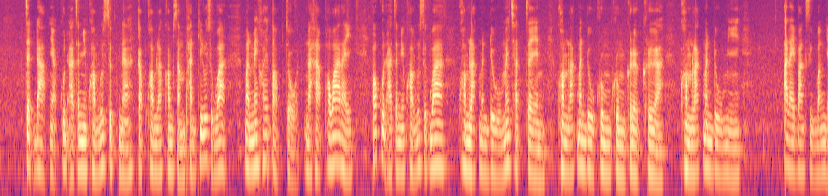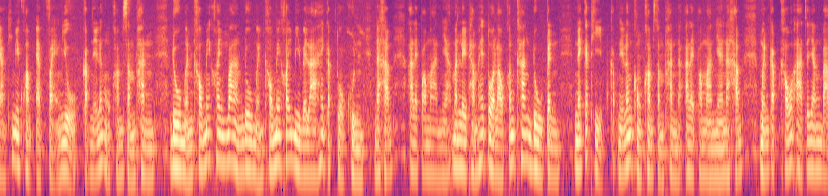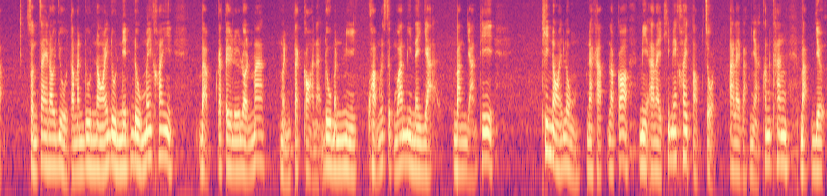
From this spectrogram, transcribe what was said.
เจ็ดดาบเนี่ยคุณอาจจะมีความรู้สึกนะกับความรักความสัมพันธ์ที่รู้สึกว่ามันไม่ค่อยตอบโจทย์นะครับเพราะว่าอะไร เพราะคุณอาจจะมีความรู้สึกว่าความรักมันดูไม่ชัดเจน ความรักมันดูคลุมคลุมเครือเครือ ความรักมันดูมี อะไรบางสิ่งบางอย่างที่มีความแอบแฝงอยู่กับในเรื่องของความสัมพันธ์ ดูเหมือนเขาไม่ค่อยว่าง ดูเหมือนเขาไม่ค่อยมีเวลาให้กับตัวคุณนะครับ อะไรประมาณนี้มันเลยทำให้ตัวเราค่อนข้างดูเป็นนกาทีฟกับในเรื่องของความสัมพันธ์อะไรประมาณนี้นะครับ เหมือนกับเขาอาจจะยังแบบสนใจเราอยู่แต่มันดูน้อยดูนิดดูไม่ค่อยแบบกระตือรือร้นมากเหมือนแต่ก่อนอะดูมันมีความรู้สึกว่ามีนัยยะบางอย่างที่ ที่น้อยลงนะครับ แล้วก็มีอะไรที่ไม่ค่อยตอบโจทย์อะไรแบบเนี้ยค่อนข้างแบบเยอะ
